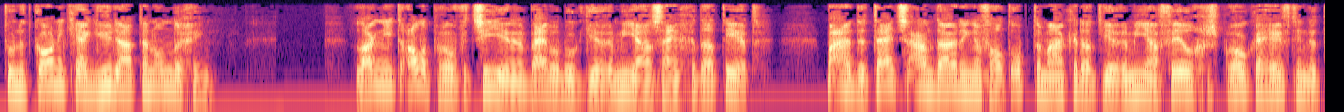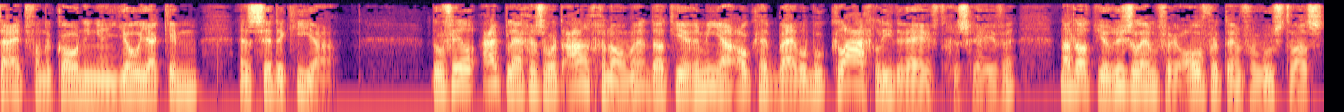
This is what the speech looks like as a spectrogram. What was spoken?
toen het koninkrijk Juda ten onder ging. Lang niet alle profetieën in het Bijbelboek Jeremia zijn gedateerd. Maar uit de tijdsaanduidingen valt op te maken dat Jeremia veel gesproken heeft in de tijd van de koningen Joachim en Sedekia. Door veel uitleggers wordt aangenomen dat Jeremia ook het Bijbelboek Klaagliederen heeft geschreven, nadat Jeruzalem veroverd en verwoest was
